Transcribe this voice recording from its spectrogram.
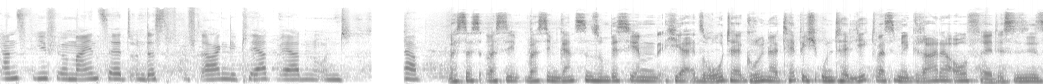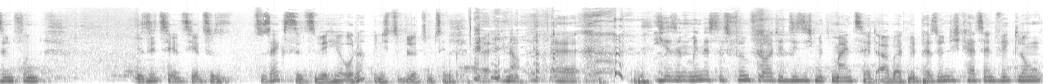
ganz viel für Mindset und dass Fragen geklärt werden und ja. Was, das, was, was dem Ganzen so ein bisschen hier als roter, grüner Teppich unterliegt, was mir gerade auffällt, ist, wir sind von, wir sitzen jetzt hier zu, zu sechs sitzen wir hier, oder? Bin ich zu blöd zum Zählen? Äh, genau. äh, hier sind mindestens fünf Leute, die sich mit Mindset arbeiten, mit Persönlichkeitsentwicklung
